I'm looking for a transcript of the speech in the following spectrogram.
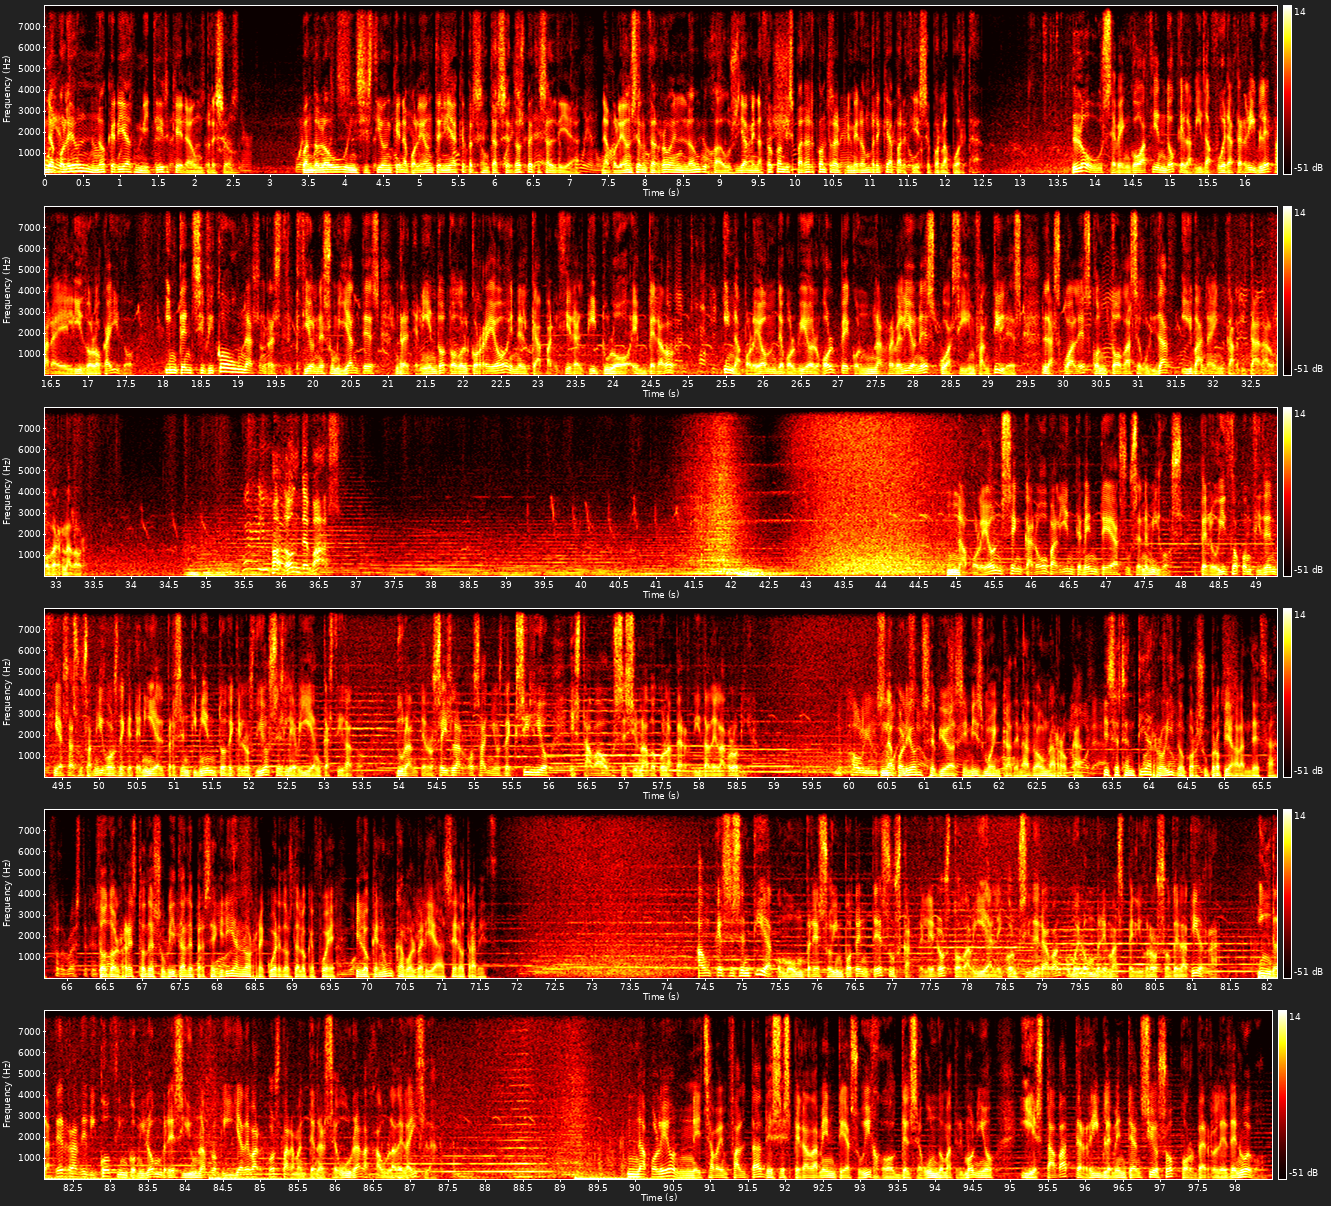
Napoleón no quería admitir que era un preso. Cuando Lowe insistió en que Napoleón tenía que presentarse dos veces al día, Napoleón se encerró en Longwood House y amenazó con disparar contra el primer hombre que apareciese por la puerta. Lowe se vengó haciendo que la vida fuera terrible para el ídolo caído, intensificó unas restricciones humillantes reteniendo todo el correo en el que apareciera el título emperador. Y Napoleón devolvió el golpe con unas rebeliones cuasi infantiles, las cuales con toda seguridad iban a encabritar al gobernador. ¿A dónde vas? Napoleón se encaró valientemente a sus enemigos, pero hizo confidencias a sus amigos de que tenía el presentimiento de que los dioses le habían castigado. Durante los seis largos años de exilio estaba obsesionado con la pérdida de la gloria. Napoleón se vio a sí mismo encadenado a una roca y se sentía roído por su propia grandeza. Todo el resto de su vida le perseguirían los recuerdos de lo que fue y lo que nunca volvería a ser otra vez. Aunque se sentía como un preso impotente, sus carceleros todavía le consideraban como el hombre más peligroso de la Tierra. Inglaterra dedicó 5.000 hombres y una flotilla de barcos para mantener segura la jaula de la isla. Napoleón echaba en falta desesperadamente a su hijo del segundo matrimonio y estaba terriblemente ansioso por verle de nuevo.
